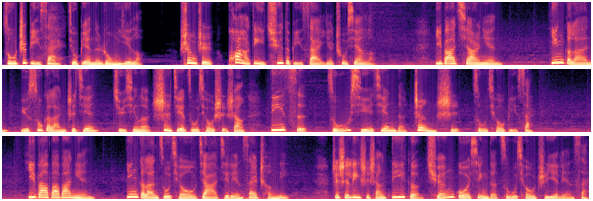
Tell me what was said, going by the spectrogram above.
组织比赛就变得容易了。甚至跨地区的比赛也出现了。一八七二年，英格兰与苏格兰之间举行了世界足球史上第一次足协间的正式足球比赛。一八八八年，英格兰足球甲级联赛成立，这是历史上第一个全国性的足球职业联赛。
